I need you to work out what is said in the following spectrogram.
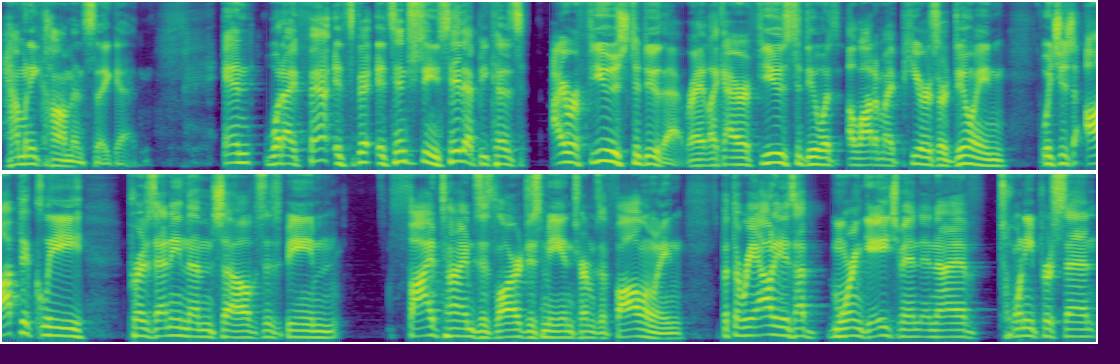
how many comments they get, and what I found it's it's interesting you say that because I refuse to do that, right? Like I refuse to do what a lot of my peers are doing, which is optically presenting themselves as being five times as large as me in terms of following. But the reality is I have more engagement and I have 20%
